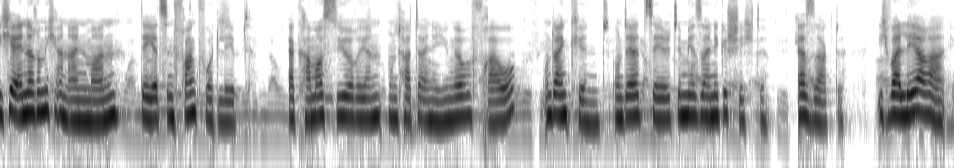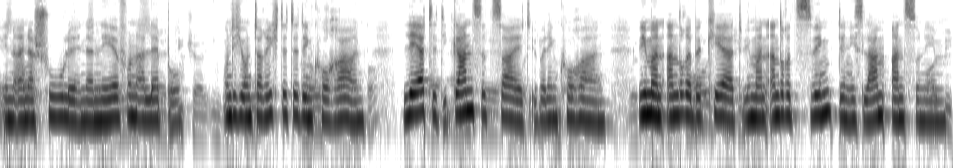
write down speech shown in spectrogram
Ich erinnere mich an einen Mann, der jetzt in Frankfurt lebt. Er kam aus Syrien und hatte eine jüngere Frau und ein Kind, und er erzählte mir seine Geschichte. Er sagte, ich war Lehrer in einer Schule in der Nähe von Aleppo und ich unterrichtete den Koran, lehrte die ganze Zeit über den Koran, wie man andere bekehrt, wie man andere zwingt, den Islam anzunehmen.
